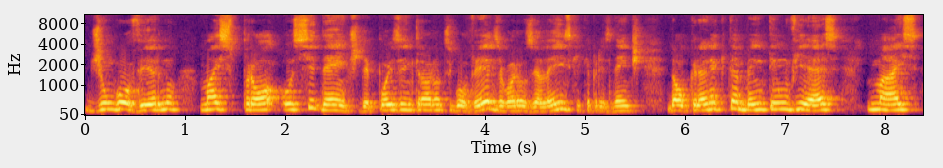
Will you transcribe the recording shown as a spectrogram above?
de um governo mais pró-Ocidente. Depois entraram outros governos, agora o Zelensky, que é presidente da Ucrânia, que também tem um viés mais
